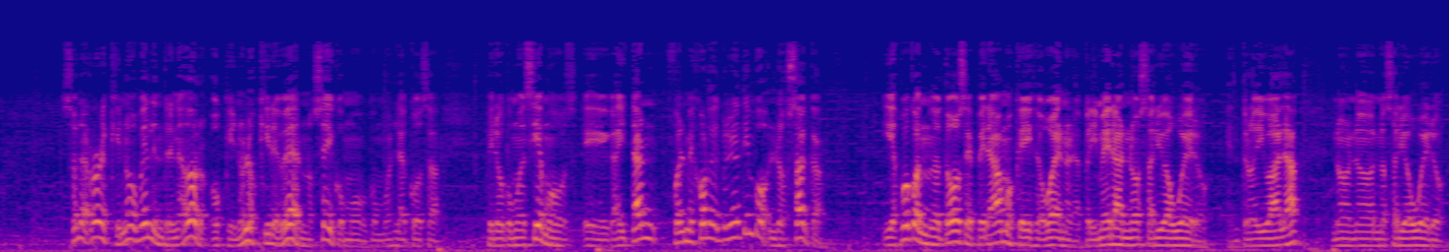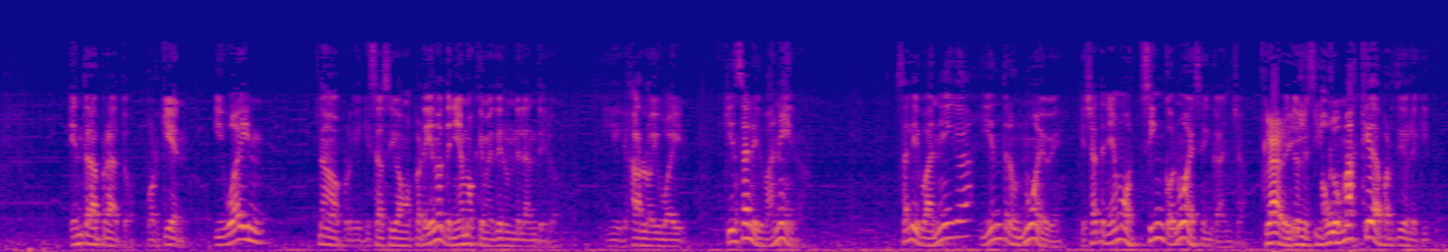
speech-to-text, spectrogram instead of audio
Son errores que no ve el entrenador o que no los quiere ver, no sé cómo, cómo es la cosa. Pero como decíamos, eh, Gaitán fue el mejor del primer tiempo, lo saca. Y después cuando todos esperábamos que dije, bueno, la primera no salió Agüero, entró Dybala, no, no, no salió Agüero. Entra Prato, ¿por quién? Higuaín No, porque quizás íbamos perdiendo, teníamos que meter un delantero y dejarlo a Higuaín. ¿Quién sale? Vanega. Sale Vanega y entra un 9, que ya teníamos 5 9 en cancha. Claro, Entonces, y aún con- más queda partido el equipo.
